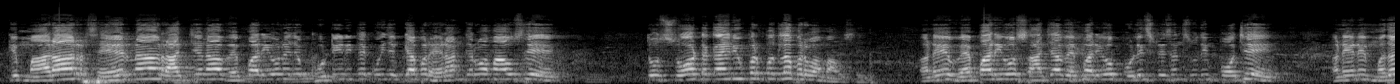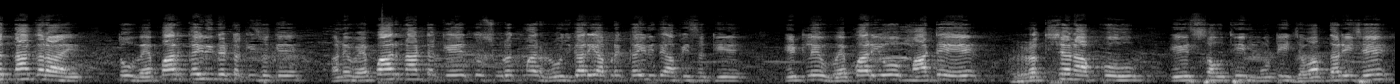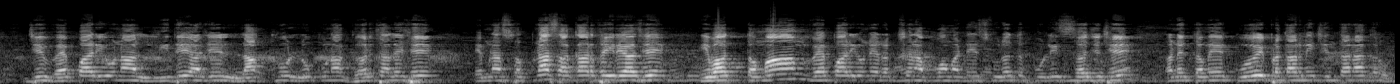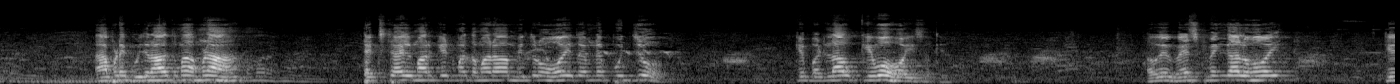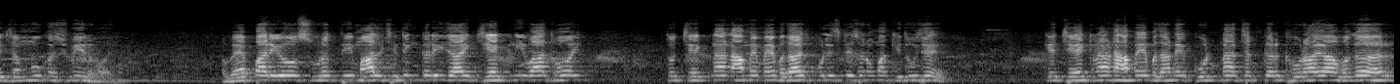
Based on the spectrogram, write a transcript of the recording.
કે મારા શહેરના રાજ્યના વેપારીઓને જો ખોટી રીતે કોઈ જગ્યા પર હેરાન કરવામાં આવશે, તો સો ટકા એની ઉપર પગલાં ભરવામાં આવશે. અને વેપારીઓ, સાચા વેપારીઓ પોલીસ સ્ટેશન સુધી પહોંચે અને એને મદદ ના કરાય, તો વેપાર કઈ રીતે ટકી શકે? અને વેપાર ના ટકે તો સુરતમાં રોજગારી આપણે કઈ રીતે આપી શકીએ? એટલે વેપારીઓ માટે રક્ષણ આપવું એ સૌથી મોટી જવાબદારી છે. જે વેપારીઓના લીધે આજે લાખો લોકોના ઘર ચાલે છે. એમના સપના સાકાર થઈ રહ્યા છે. એવા તમામ વેપારીઓને રક્ષણ આપવા માટે સુરત પોલીસ સજ્જ છે. અને તમે કોઈ પ્રકારની ચિંતા ના કરો. આપણે ગુજરાતમાં હમણાં ટેક્સટાઇલ માર્કેટમાં તમારા મિત્રો હોય તો એમને પૂછજો કે બદલાવ કેવો હોઈ શકે. હવે વેસ્ટ બેંગાલ હોય કે જમ્મુ કાશ્મીર હોય. વેપારીઓ સુરતથી માલ ચીટિંગ કરી જાય, ચેકની વાત હોય, તો ચેકના નામે મેં બધા જ પોલીસ સ્ટેશનોમાં કીધું છે કે ચેકના નામે બધાને કોર્ટના ચક્કર ખવડાવ્યા વગર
